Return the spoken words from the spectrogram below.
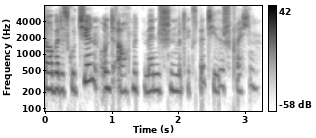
darüber diskutieren und auch mit Menschen mit Expertise sprechen.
